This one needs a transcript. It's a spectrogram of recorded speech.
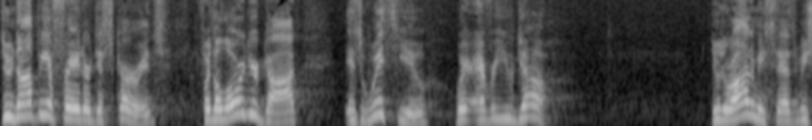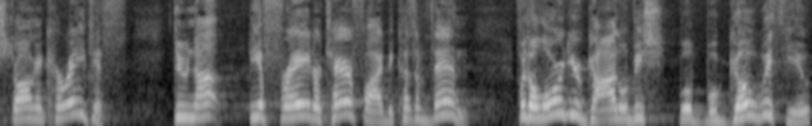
Do not be afraid or discouraged, for the Lord your God is with you wherever you go. Deuteronomy says, Be strong and courageous. Do not be afraid or terrified because of them. For the Lord your God will, be, will, will go with you.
